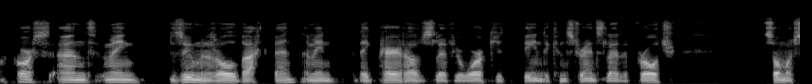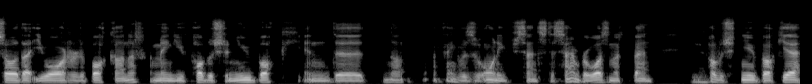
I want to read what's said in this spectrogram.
Of course. And I mean, zooming it all back, Ben, I mean, a big part, obviously, of your work being the constraints led approach. So much so that you ordered a book on it. I mean, you've published a new book in the, not, I think it was only since December, wasn't it, Ben? Yeah. Published a new book, yeah.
